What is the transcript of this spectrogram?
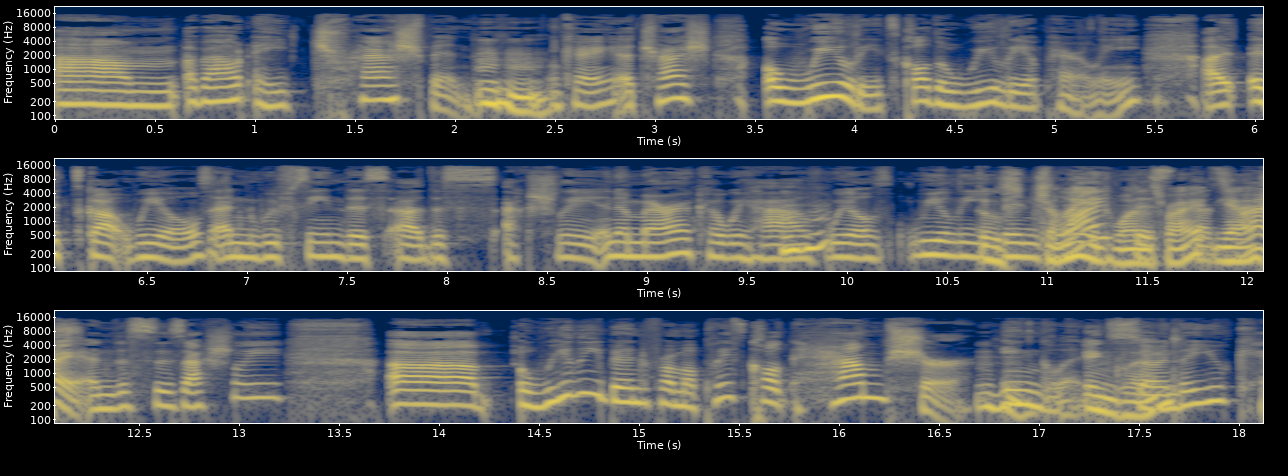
um, about a trash bin. Mm-hmm. Okay, a trash, a wheelie. It's called a wheelie, apparently. Uh, it's got wheels, and we've seen this. Uh, this actually in America, we have wheels, wheelie Mm-hmm. Those bins giant like ones, this. right? That's Yes. right. And this is actually uh, a wheelie bin from a place called Hampshire, England. So Mm-hmm. England. in the UK,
